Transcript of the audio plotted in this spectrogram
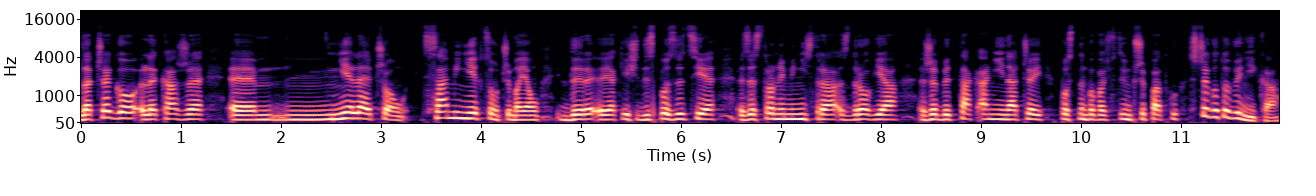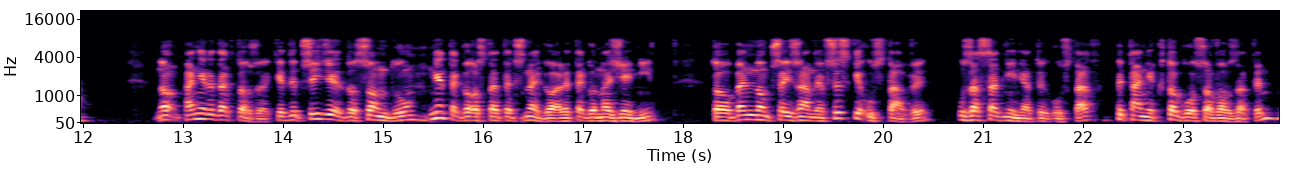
Dlaczego lekarze em, nie leczą, sami nie chcą, czy mają dyre, jakieś dyspozycje ze strony ministra zdrowia, żeby tak, a nie inaczej postępować w tym przypadku? Z czego to wynika? No, panie redaktorze, kiedy przyjdzie do sądu, nie tego ostatecznego, ale tego na ziemi, to będą przejrzane wszystkie ustawy, uzasadnienia tych ustaw, pytanie, kto głosował za tym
